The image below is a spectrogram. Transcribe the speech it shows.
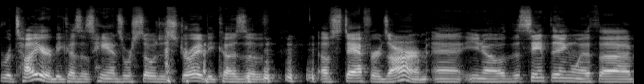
retire because his hands were so destroyed because of of Stafford's arm, and you know the same thing with uh,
